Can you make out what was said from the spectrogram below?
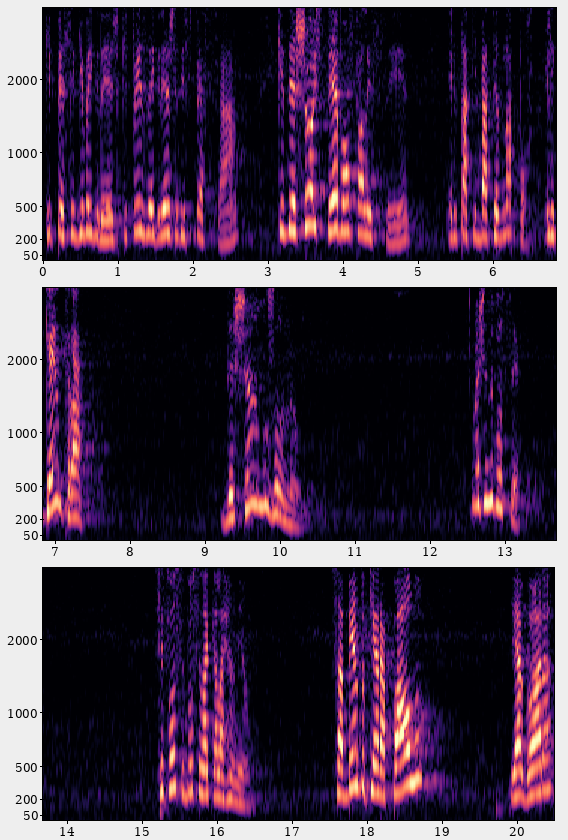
que perseguiu a igreja, que fez a igreja se dispersar, que deixou Estevão falecer, ele está aqui batendo na porta. Ele quer entrar. Deixamos ou não? Imagine você. Se fosse você naquela reunião, sabendo que era Paulo, e agora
